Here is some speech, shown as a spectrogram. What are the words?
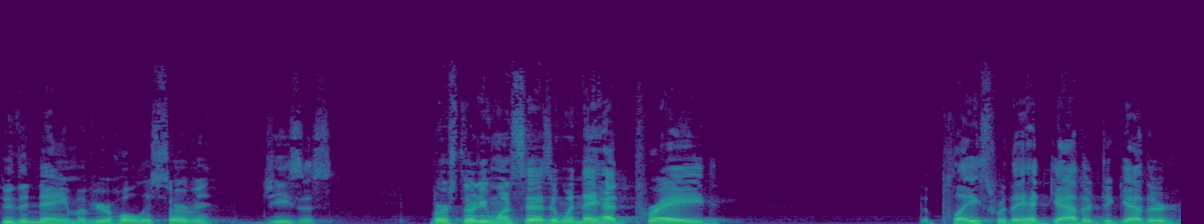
through the name of your holy servant, Jesus. Verse 31 says, And when they had prayed, the place where they had gathered together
